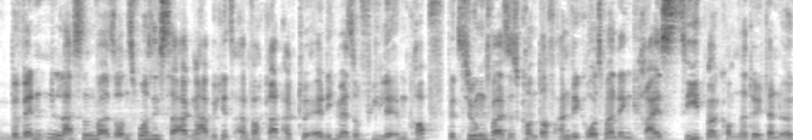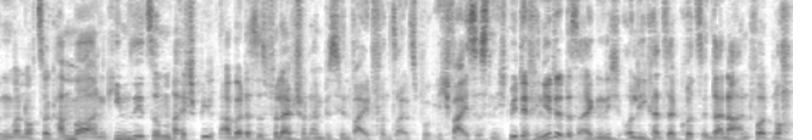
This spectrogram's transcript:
bewenden lassen, weil sonst muss ich sagen, habe ich jetzt einfach gerade aktuell nicht mehr so viele im Kopf, beziehungsweise es kommt darauf an, wie groß man den Kreis zieht. Man kommt natürlich dann irgendwann noch zur Kamba an Chiemsee zum Beispiel, aber das ist vielleicht schon ein bisschen weit von Salzburg. Ich weiß es nicht. Wie definiert ihr das eigentlich, Olli? Kannst ja kurz in deiner Antwort noch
